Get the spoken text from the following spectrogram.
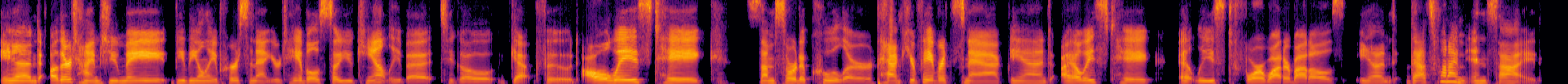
And other times you may be the only person at your table, so you can't leave it to go get food. Always take some sort of cooler, pack your favorite snack. And I always take at least four water bottles. And that's when I'm inside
